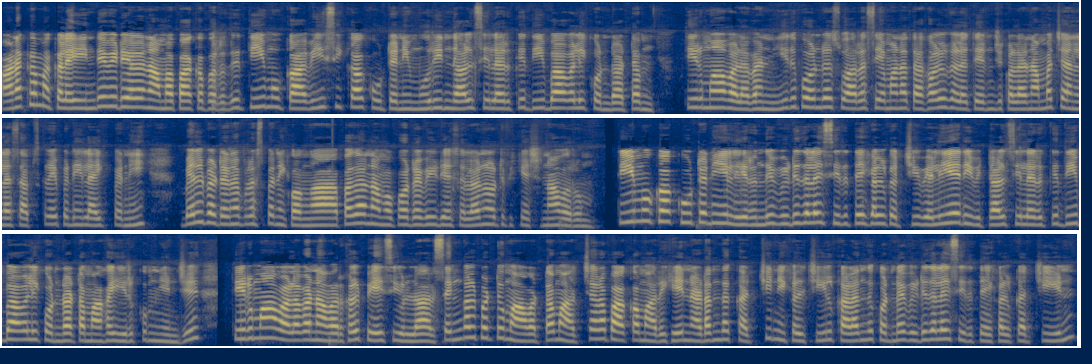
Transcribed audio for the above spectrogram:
வணக்கம் மக்களை. இந்த வீடியோவில் நாம் பார்க்க போகிறது திமுக விசிக கூட்டணி முறிந்தால் சிலருக்கு தீபாவளி கொண்டாட்டம். திருமாவளவன் இது போன்ற சுவாரஸ்யமான தகவல்களை தெரிஞ்சுக்கொள்ள நம்ம சேனலை சப்ஸ்கிரைப் பண்ணி லைக் பண்ணி பெல் பட்டனை ப்ரெஸ் பண்ணிக்கோங்க. அப்போ தான் நம்ம போடுற வீடியோஸ் எல்லாம் நோட்டிஃபிகேஷனாக வரும். திமுக கூட்டணியில் இருந்து விடுதலை சிறுத்தைகள் கட்சி வெளியேறிவிட்டால் சிலருக்கு தீபாவளி கொண்டாட்டமாக இருக்கும் என்று திருமாவளவன் அவர்கள் பேசியுள்ளார். செங்கல்பட்டு மாவட்டம் அச்சரப்பாக்கம் அருகே நடந்த கட்சி நிகழ்ச்சியில் கலந்து கொண்ட விடுதலை சிறுத்தைகள் கட்சியின்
